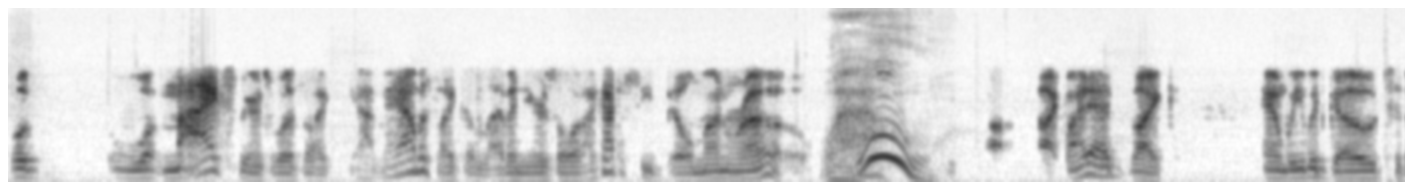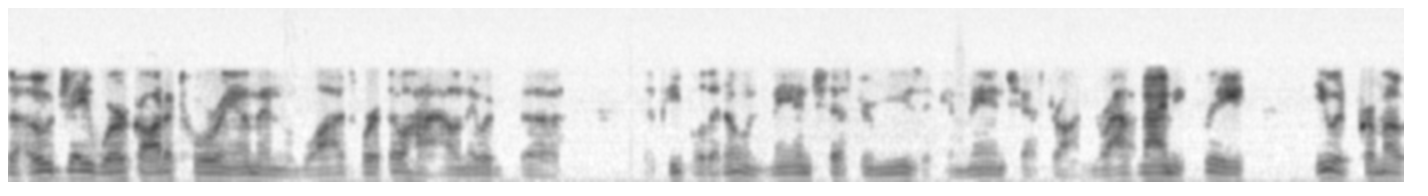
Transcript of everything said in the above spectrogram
Well, what my experience was like, yeah, man, I was like 11 years old. I got to see Bill Monroe. Wow. Woo! Like my dad, like, and we would go to the OJ Work Auditorium in Wadsworth, Ohio, and they would the the people that owned Manchester Music in Manchester on Route 93. He would promote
